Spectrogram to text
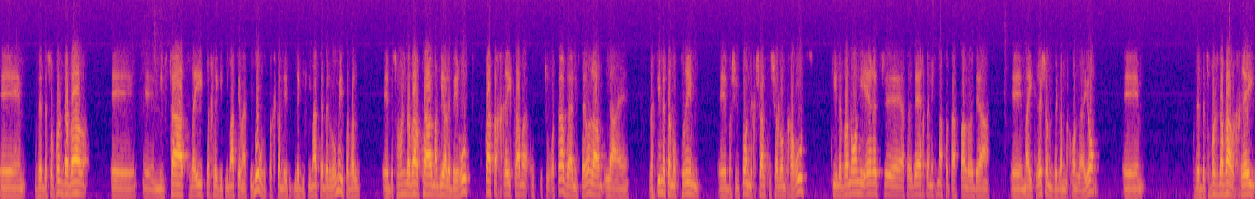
אה, ובסופו של דבר אה, אה, מבצע צבאי צריך לגיטימציה מהציבור, וצריך גם לגיטימציה בינלאומית, אבל אה, בסופו של דבר צה"ל מגיע לביירות, קצת אחרי כמה שהוא רצה, והניסיון לה, לה, לשים את הנוצרים אה, בשלטון נכשל כישלון חרוץ, כי לבנון היא ארץ שאתה יודע איך אתה נכנס, אתה אף פעם לא יודע אה, מה יקרה שם, זה גם נכון להיום. אה, ובסופו של דבר, אחרי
